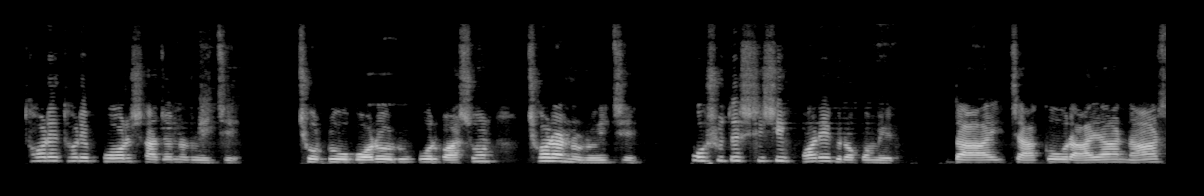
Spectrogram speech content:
থরে থরে পর সাজানো রয়েছে। ছোট বড় রূপোর বাসন ছড়ানো রয়েছে। ওষুধের শিশি হরেক রকমের। দায়, চাকর, আয়া, নার্স,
